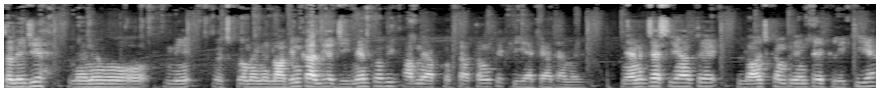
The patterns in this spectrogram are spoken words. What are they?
तो लीजिए, मैंने वो उसको मैंने लॉगिन कर लिया जीमेल को भी। अब मैं आपको बताता हूँ कि किया क्या था मैंने मैंने जस्ट यहाँ से लॉन्च कंप्लेन पे क्लिक किया।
